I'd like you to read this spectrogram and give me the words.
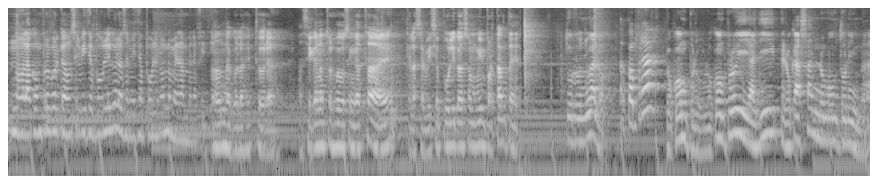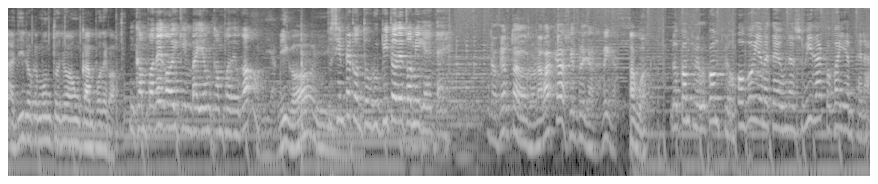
no la compro porque es un servicio público y los servicios públicos no me dan beneficios. Anda con las historias. Así que no el juego sin gastar, ¿eh? Que los servicios públicos son muy importantes. Turruñuelo. ¿La compra? Lo compro, lo compro y allí, pero casas no monto ni una. Allí lo que monto yo es un campo de golf. Un campo de golf, ¿quién vaya a un campo de golf? Y amigos Tú y... siempre con tu grupito de tu amiguete. 200 euros. La barca siempre gana. Venga. Agua. Lo compro, lo compro. Os voy a meter una subida que os vais a enterar.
